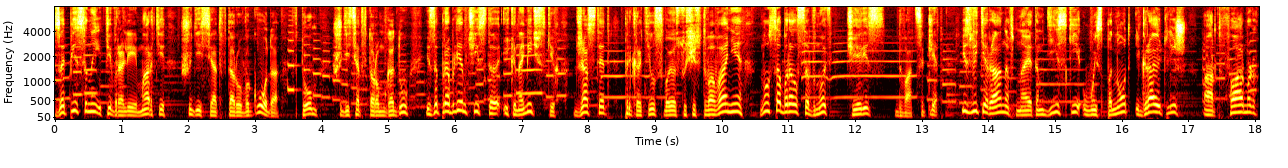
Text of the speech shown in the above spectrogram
записанный в феврале и марте 62 года. В том 62 году из-за проблем чисто экономических Джастет прекратил свое существование, но собрался вновь через 20 лет. Из ветеранов на этом диске Whisper играют лишь Арт Фармер,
